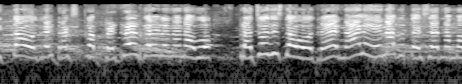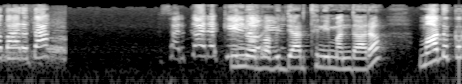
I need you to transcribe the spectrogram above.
ಸಿಗ್ತಾ ಹೋದ್ರೆ ಡ್ರಗ್ಸ್ ಪೆಟ್ರೋಲ್ ಗಳನ್ನ ನಾವು ಪ್ರಚೋದಿಸ್ತಾ ಹೋದ್ರೆ ನಾಳೆ ಏನಾಗುತ್ತೆ ಸರ್ ನಮ್ಮ ಭಾರತ? ಇನ್ನೋರ್ವ ವಿದ್ಯಾರ್ಥಿನಿ ಮಂದಾರ ಮಾದಕ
